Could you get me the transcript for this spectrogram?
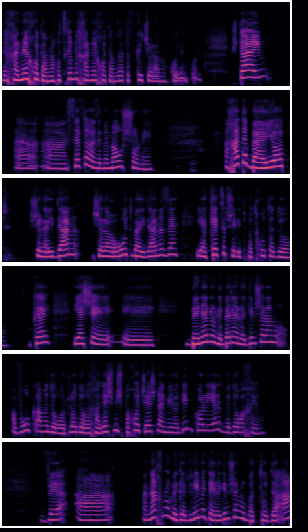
לחנך אותם, אנחנו צריכים לחנך אותם, זה התפקיד שלנו קודם כל. שתיים, הספר הזה, במה הוא שונה? אחת הבעיות של העידן, של ההורות בעידן הזה, היא הקצב של התפתחות הדור, אוקיי? יש אה, אה, בינינו לבין הילדים שלנו, עברו כמה דורות, לא דור אחד. יש משפחות שיש להם ילדים, כל ילד בדור אחר. ואנחנו מגדלים את הילדים שלנו בתודעה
